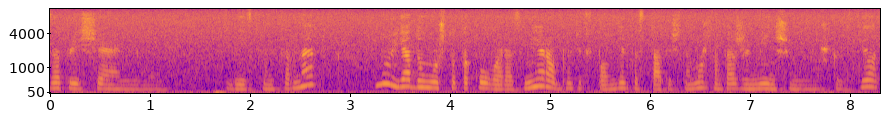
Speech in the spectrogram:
Запрещаем ему лезть в интернет. Ну, я думаю, что такого размера будет вполне достаточно. Можно даже меньше немножко сделать,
